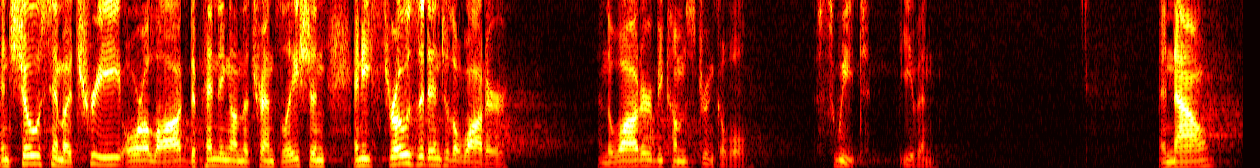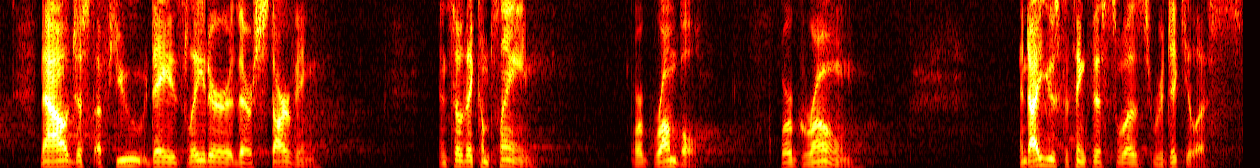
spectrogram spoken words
and shows him a tree or a log, depending on the translation, and he throws it into the water. And the water becomes drinkable, sweet even. And now, now, just a few days later, they're starving. And so they complain, or grumble, or groan. And I used to think this was ridiculous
